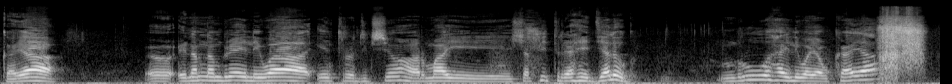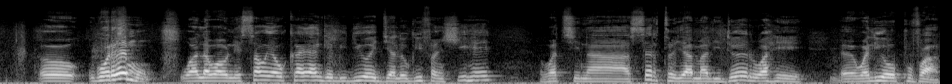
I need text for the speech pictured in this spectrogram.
kaya uh, enamna mndu yaelewa introduction harma ye chapitre yahe dialogue. Mru haelewa ya ukaya uh, ngoremo wala waonesawa ya ukaya ngebidiwe e dialogue ifanshihe watina certes ya malideur wahe uh, walio pouvoir.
